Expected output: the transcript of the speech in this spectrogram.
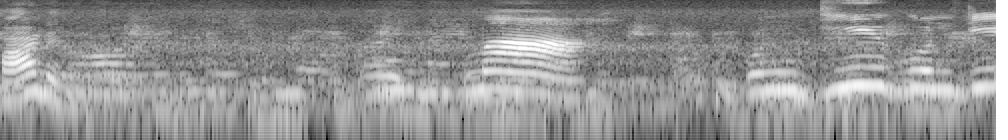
பாடு. குஞ்சி குஞ்சி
